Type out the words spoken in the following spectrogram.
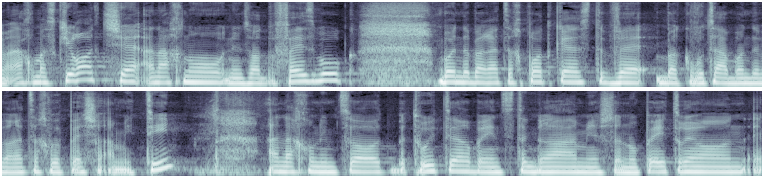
אנחנו מזכירות שאנחנו נמצאות בפייסבוק, בואו נדבר רצח פודקאסט ובקבוצה בואו נדבר רצח ופשע אמיתי. אנחנו נמצאות בטוויטר, באינסטגרם, יש לנו פטריון אה,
